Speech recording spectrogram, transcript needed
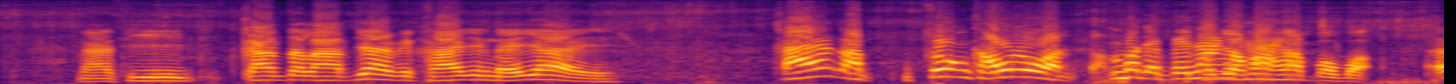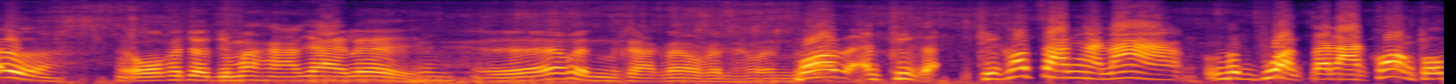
ำหน้าที่การตลาดใหญ่ไปขายจังไหนใหญ่ขายกับส่งเขาโหลดไม่ได้ไปนั่เขางจะมาขายหับเอาบ่เออ โอ้เขาจะจะมาหาใหญ่เลย อืม เออเป็นขากแล้วเป็นเป็นเพราะที่ที่เขาสั่งอะนะมันพวกตลาดคลองถม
